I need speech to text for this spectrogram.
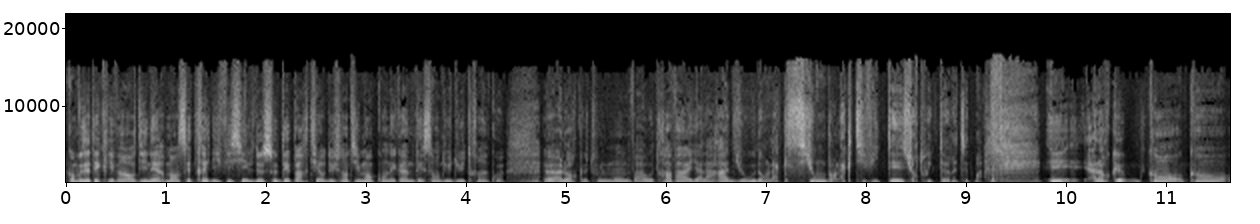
quand vous êtes écrivain ordinairement, c'est très difficile de se départir du sentiment qu'on est quand même descendu du train, quoi. Euh, alors que tout le monde va au travail, à la radio, dans l'action, dans l'activité, sur Twitter, etc. Et alors que quand quand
